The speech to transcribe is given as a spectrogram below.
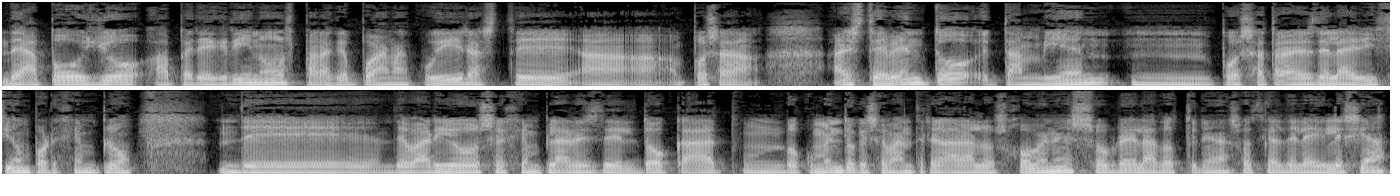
de apoyo a peregrinos para que puedan acudir a este a, pues a, a este evento, también Mm, pues a través de la edición, por ejemplo, de, de, varios ejemplares del DOCAT, un documento que se va a entregar a los jóvenes sobre la doctrina social de la Iglesia.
